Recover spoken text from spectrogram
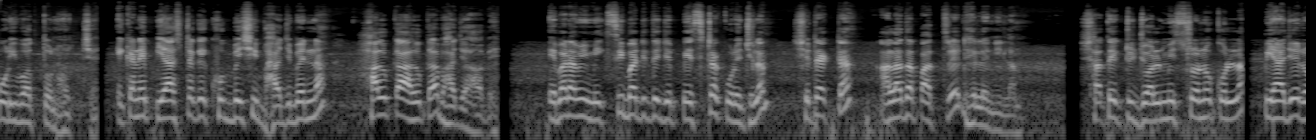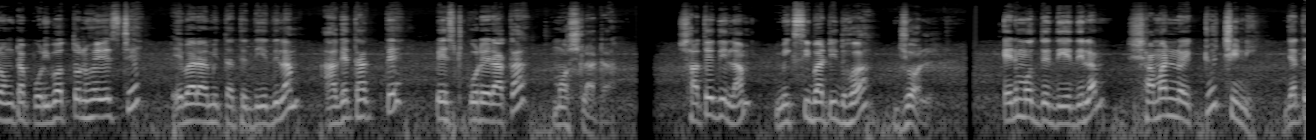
পরিবর্তন হচ্ছে। এখানে পেঁয়াজটাকে খুব বেশি ভাজবেন না, হালকা হালকা ভাজা হবে। এবার আমি মিক্সি বাটিতে যে পেস্টটা করেছিলাম, সেটা একটা আলাদা পাত্রে ঢেলে নিলাম। সাথে একটু জল মিশ্রণও করলাম। পেঁয়াজের রঙটা পরিবর্তন হয়ে এসছে। এবার আমি তাতে দিয়ে দিলাম আগে থাকতে পেস্ট করে রাখা মশলাটা। সাথে দিলাম মিক্সি বাটি ধোয়া জল। এর মধ্যে দিয়ে দিলাম সামান্য একটু চিনি যাতে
